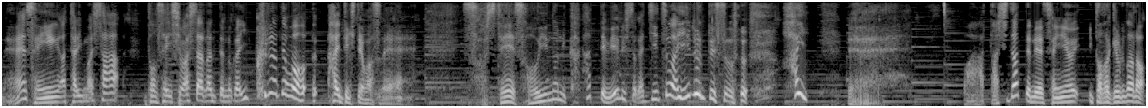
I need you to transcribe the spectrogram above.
ね、1000円当たりました、当選しましたなんてのがいくらでも入ってきてますね。そして、そういうのにかかって見える人が実はいるんです。はい。えー、私だってね、1000円いただけるなら、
